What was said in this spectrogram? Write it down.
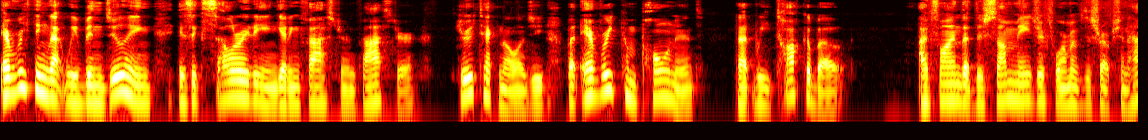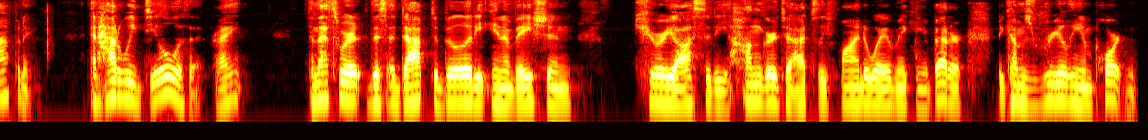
everything that we've been doing is accelerating and getting faster and faster through technology. But every component that we talk about, I find that there's some major form of disruption happening. And how do we deal with it, right? And that's where this adaptability, innovation, curiosity, hunger to actually find a way of making it better becomes really important.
